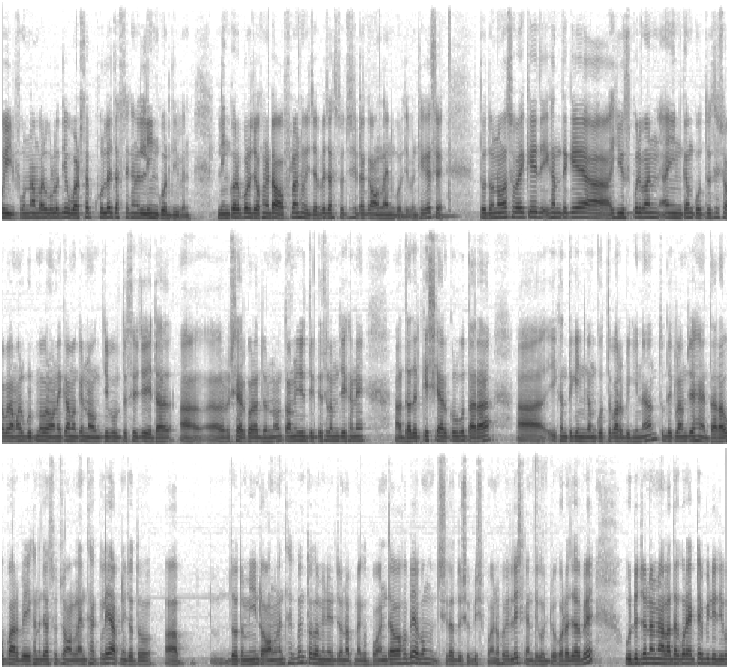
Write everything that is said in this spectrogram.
ওই ফোন নাম্বারগুলো দিয়ে হোয়াটসঅ্যাপ খুলে জাস্ট এখানে লিঙ্ক করে দিবেন। লিঙ্ক করার পর যখন এটা অফলাইন হয়ে যাবে জাস্ট হচ্ছে সেটাকে অনলাইন করে দিবেন, ঠিক আছে? তো ধন্যবাদ সবাইকে, যে এখান থেকে হিউজ পরিমাণ ইনকাম করতেছে সবাই। আমার গ্রুপ মেম্বার অনেকে আমাকে নক দিয়ে বলতেছে যে এটা শেয়ার করার জন্য। তো আমি দেখতেছিলাম যে এখানে যাদেরকে শেয়ার করব তারা এখান থেকে ইনকাম করতে পারবে কি না তো দেখলাম যে হ্যাঁ তারাও পারবে। এখানে জাস্ট হচ্ছে অনলাইন থাকলে আপনি যত যত মিনিট অনলাইন থাকবেন, তত মিনিটের জন্য আপনাকে পয়েন্ট দেওয়া হবে এবং সেটা দুশো বিশ পয়েন্ট হলে সেখান থেকে উইড্রো করা যাবে। উইড্রোর জন্য আমি আলাদা করে একটা ভিডিও দিব,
